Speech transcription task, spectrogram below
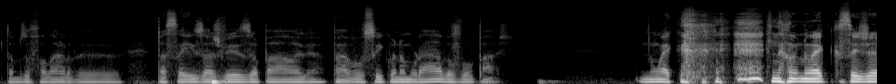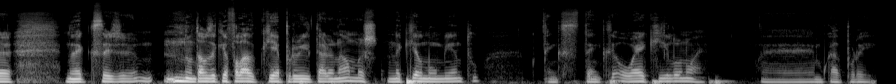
Estamos a falar de passeios às vezes, opá, olha, pá, vou sair com a namorada ou vou, pá, não é que não, não é que seja não é que seja não estamos aqui a falar de que é prioritário não mas naquele momento tem que tem que ou é aquilo ou não é é um bocado por aí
